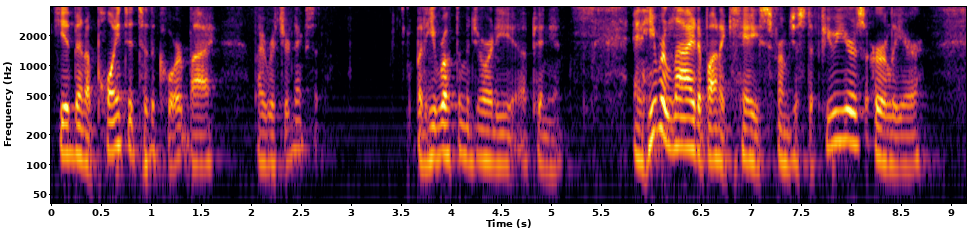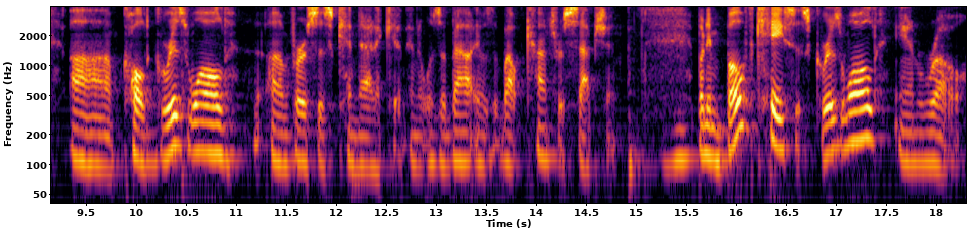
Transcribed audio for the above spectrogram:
He had been appointed to the court by, by Richard Nixon, but he wrote the majority opinion. And he relied upon a case from just a few years earlier uh, called Griswold uh, versus Connecticut, and it was about it was about contraception. But in both cases, Griswold and Roe,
